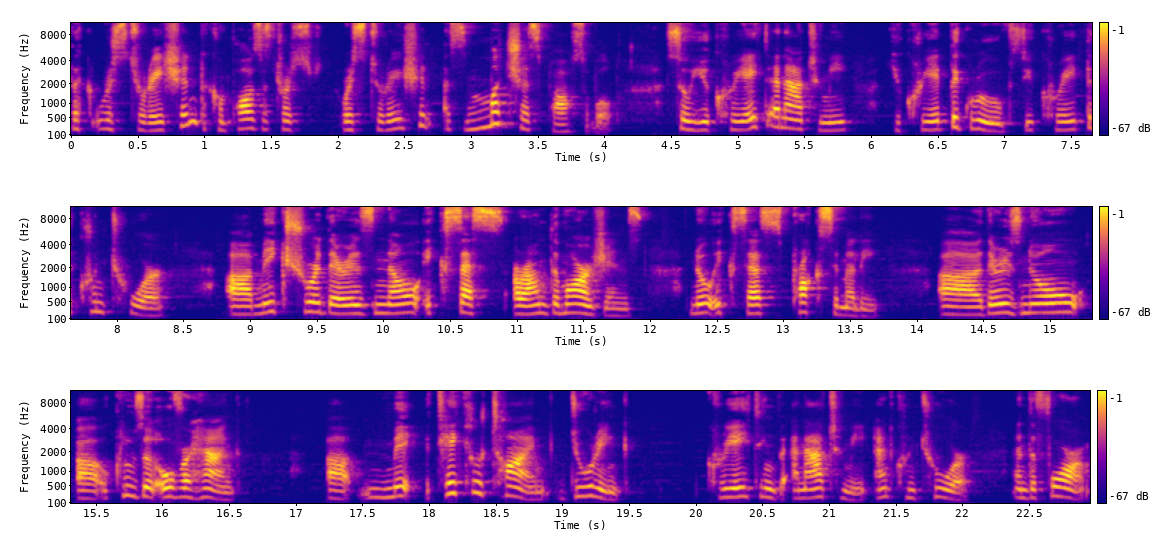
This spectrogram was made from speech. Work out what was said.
the restoration, the composite res restoration as much as possible. So you create anatomy, you create the grooves, you create the contour, uh, make sure there is no excess around the margins, no excess proximally, uh, there is no uh, occlusal overhang. Uh, take your time during creating the anatomy and contour and the form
